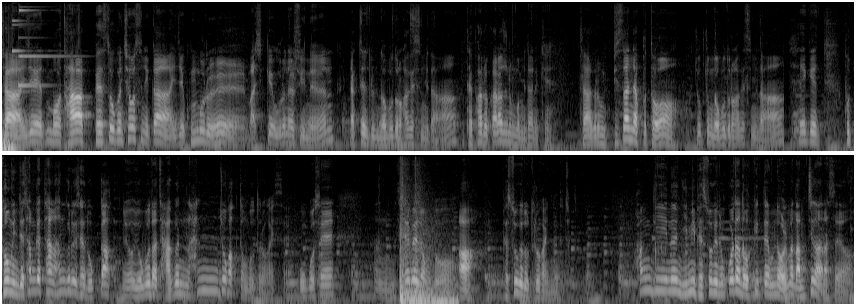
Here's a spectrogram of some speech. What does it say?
자 이제 뭐 닭 뱃속은 채웠으니까 이제 국물을 맛있게 우러낼 수 있는 약재를 넣어보도록 하겠습니다. 대파를 깔아주는 겁니다 이렇게. 자 그럼 비싼 약부터 쭉쭉 넣어보도록 하겠습니다. 세 개. 보통 이제 삼계탕 한 그릇에 녹각 요, 요보다 작은 한 조각 정도 들어가 있어요. 그곳에 한 세 배 정도. 아 뱃속에도 들어가 있는데 참. 환기는 이미 뱃속에 좀 꽂아 넣었기 때문에 얼마 남지가 않았어요.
